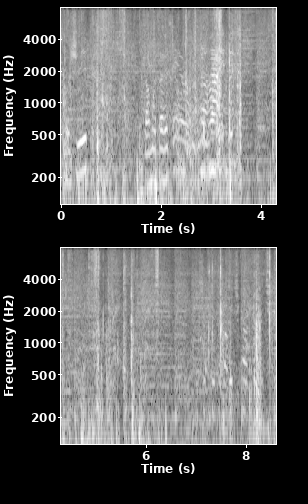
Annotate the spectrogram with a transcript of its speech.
Složit. Tam je ta hezká. Jo, babička, babička.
